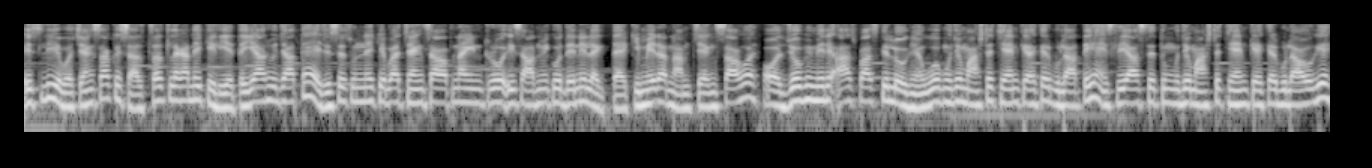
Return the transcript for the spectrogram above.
इसलिए वो चैंगसाओ के साथ शर्त लगाने के लिए तैयार हो जाता है, जिसे सुनने के बाद चैंगसाओ अपना इंट्रो इस आदमी को देने लगता है की मेरा नाम चैंगसाओ है और जो भी मेरे आसपास के लोग हैं, वो मुझे मास्टर चैन कहकर बुलाते हैं। इसलिए आज से तुम मुझे मास्टर चैन कहकर बुलाओगे।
